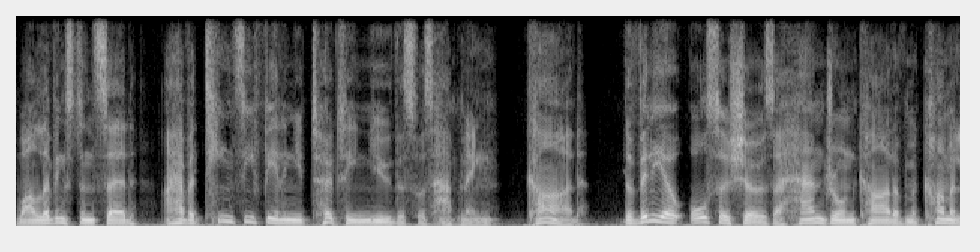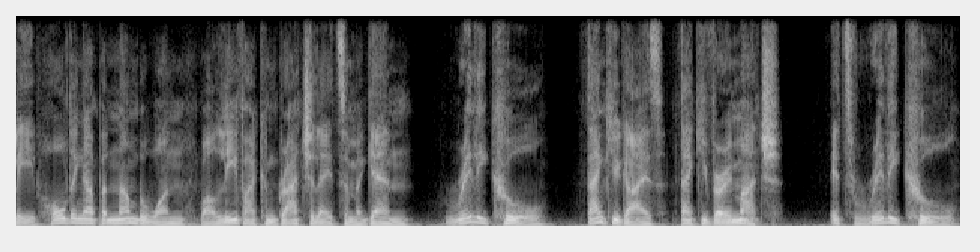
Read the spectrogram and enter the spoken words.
while Livingston said, I have a teensy feeling you totally knew this was happening. Card. The video also shows a hand-drawn card of McConaughey holding up a number one while Levi congratulates him again. Really cool. Thank you guys, thank you very much. It's really cool.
